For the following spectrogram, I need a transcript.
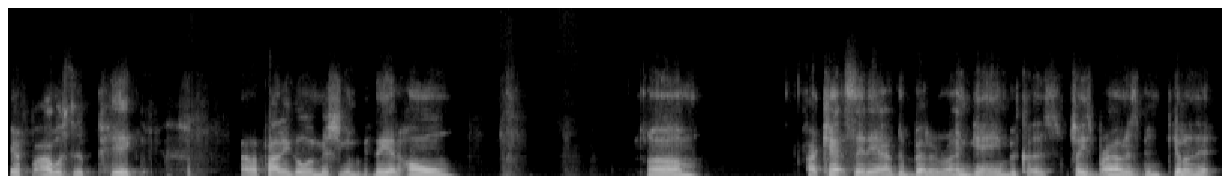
if I was to pick, I'd probably go with Michigan. They at home. Um, I can't say they have the better run game because Chase Brown has been killing it.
